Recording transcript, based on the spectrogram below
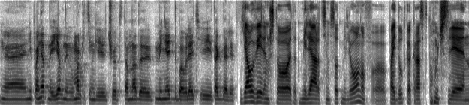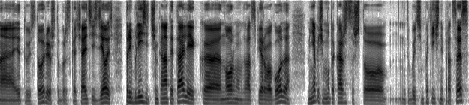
э, непонятно, и явно в маркетинге что-то там надо менять, добавлять и так далее. Я уверен, что этот миллиард семьсот миллионов э, пойдут как раз в том числе на эту историю, чтобы раскачать и сделать, приблизить чемпионат Италии к нормам 2021 года. Мне почему-то кажется, что это будет симпатичный процесс.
